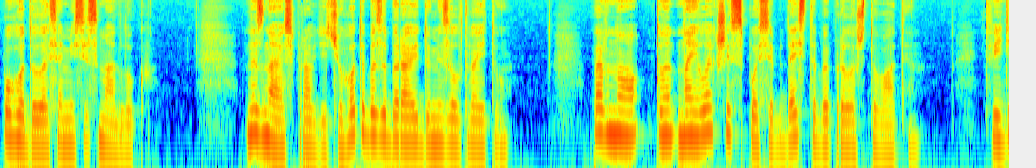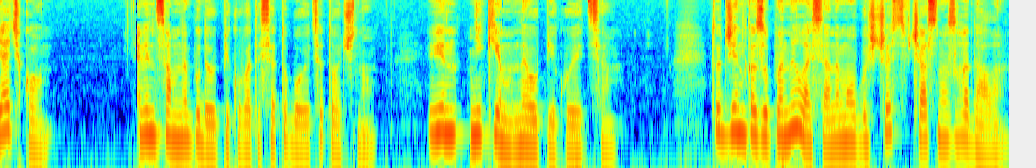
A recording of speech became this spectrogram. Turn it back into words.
погодилася місіс Медлок. Не знаю справді, чого тебе забирають до Мізелтвейту. Певно, то найлегший спосіб десь тебе прилаштувати. Твій дядько, він сам не буде опікуватися тобою, це точно. Він ніким не опікується. Тут жінка зупинилася, немов би щось вчасно згадала.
